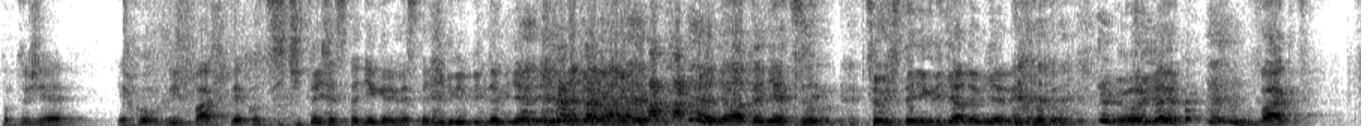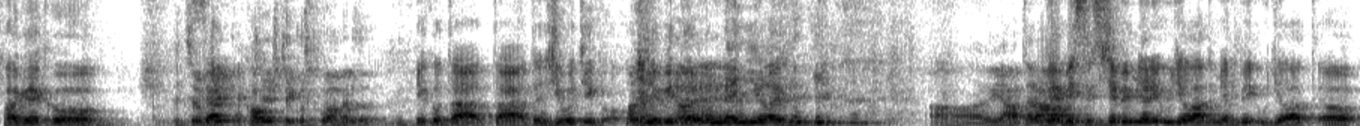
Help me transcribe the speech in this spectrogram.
protože jako vy fakt jako cítíte, že jste někde, kde jste nikdy být neměli a děláte něco, co byste nikdy dělat neměli. Jako, jo, že fakt, fakt jako, Teď jsem Ta- že, jako- že ještě kostková verze. jako ta, ta, ten život těch objevitelů není lehký. a já teda... Ne, myslím si, že by měli udělat, měli by udělat uh,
